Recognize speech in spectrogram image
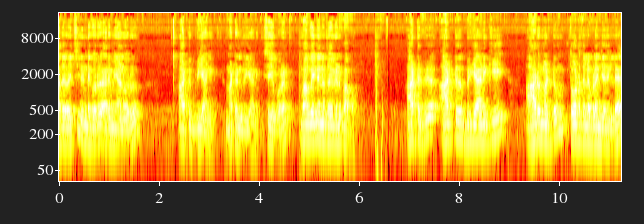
அதை வச்சு இன்றைக்கு ஒரு அருமையான ஒரு ஆட்டு பிரியாணி மட்டன் பிரியாணி செய்ய போகிறேன் வாங்க என்னென்ன தேவைன்னு பார்ப்போம். ஆட்டுக்கு ஆட்டு பிரியாணிக்கு ஆடு மட்டும் தோட்டத்தில் விளைஞ்சதில்லை.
